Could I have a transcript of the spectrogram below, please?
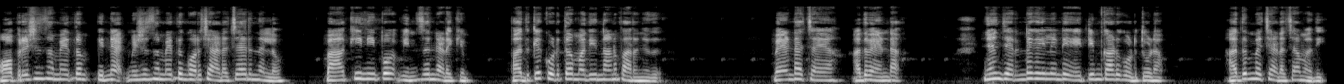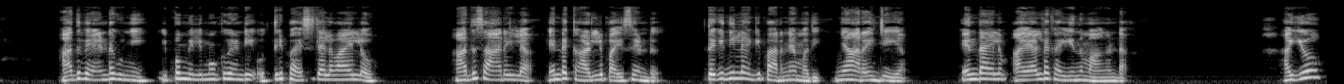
ഓപ്പറേഷൻ സമയത്തും പിന്നെ അഡ്മിഷൻ സമയത്തും കുറച്ച് അടച്ചായിരുന്നല്ലോ. ബാക്കി ഇനിയിപ്പോ വിൻസെന്റ് അടയ്ക്കും. പതുക്കെ കൊടുത്താൽ മതി എന്നാണ് പറഞ്ഞത്. വേണ്ട അച്ചായ അത് വേണ്ട. ഞാൻ ജെറിന്റെ കയ്യിൽ എന്റെ എ ടി എം കാർഡ് കൊടുത്തുവിടാം. അതും വെച്ച് അടച്ചാൽ മതി. അത് വേണ്ട കുഞ്ഞി. ഇപ്പം മിലിമോക്ക് വേണ്ടി ഒത്തിരി പൈസ ചെലവായല്ലോ. അത് സാരയില്ല എന്റെ കാർഡിൽ പൈസയുണ്ട്. തികഞ്ഞില്ല എങ്കിൽ പറഞ്ഞാൽ മതി. ഞാൻ അറേഞ്ച് ചെയ്യാം. എന്തായാലും അയാളുടെ കയ്യിൽ നിന്ന് വാങ്ങണ്ട. അയ്യോ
